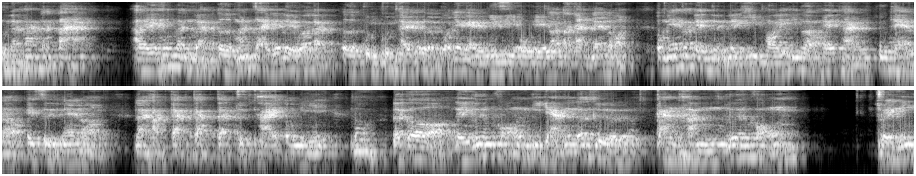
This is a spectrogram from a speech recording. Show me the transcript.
คุณภาพต่างๆ อะไรให้มันแบบเออมั่นใจได้เลยว่าแบบเออคุณคุณใช้ไปเถอะเพราะยังไงมี COA รับประกันแน่นอน ตรงนี้ก็เป็นหนึ่งในคีย์พอยที่เราให้ทางผู้แทนเราไปสื่อแน่นอน นะครับกับกับกับจุดขายตรงนี้เนอะแล้วก็ในเรื่องของอีกอย่างหนึ่งก็คือ การทำเรื่องของเทรนนิ่ง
